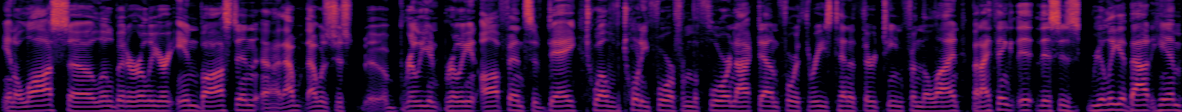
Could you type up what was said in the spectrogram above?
in a loss uh, a little bit earlier in Boston, uh, that, that was just a brilliant, brilliant offensive day. 12 of 24 from the floor, knocked down four threes, 10 of 13 from the line. But I think this is really about him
